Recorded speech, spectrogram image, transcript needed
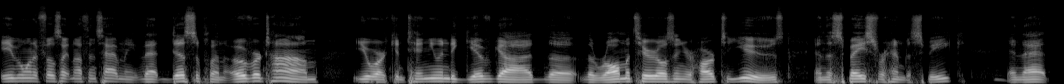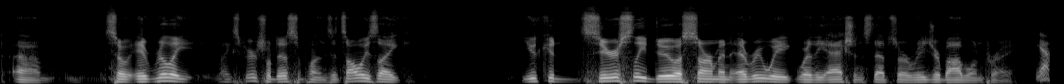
even when it feels like nothing's happening, that discipline over time, you are continuing to give God the the raw materials in your heart to use and the space for Him to speak, and that um, so it really like spiritual disciplines. It's always like you could seriously do a sermon every week where the action steps are read your Bible and pray. Yeah.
